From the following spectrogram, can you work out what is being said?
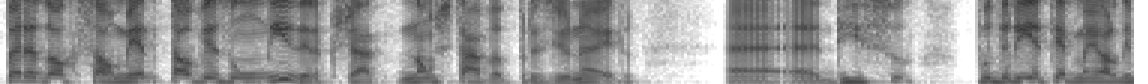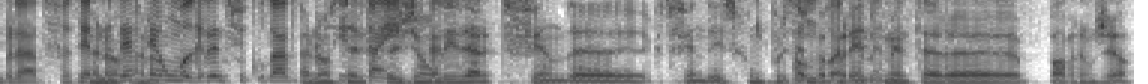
paradoxalmente, talvez um líder que já não estava prisioneiro uh, uh, disso poderia ter maior liberdade de fazer, não, mas esta é uma grande dificuldade A não ser que tem, seja um líder que defenda, que defenda isso, como por exemplo aparentemente era Paulo Rangel,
